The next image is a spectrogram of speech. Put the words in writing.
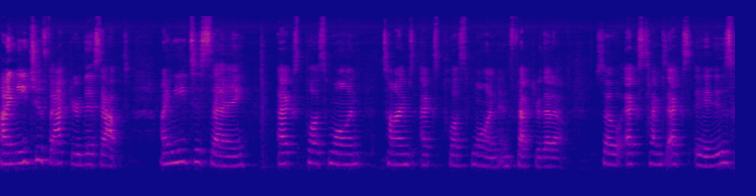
I need to factor this out. I need to say x plus 1 times x plus 1 and factor that out. So x times x is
